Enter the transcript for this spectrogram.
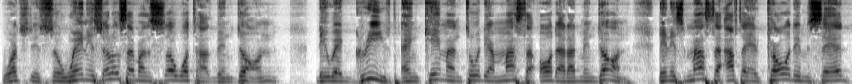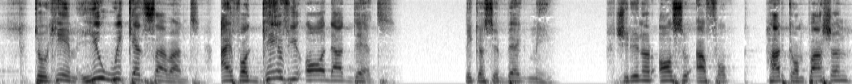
Watch this. So when his fellow servants saw what had been done, they were grieved and came and told their master all that had been done. Then his master, after he had called him, said to him, You wicked servant, I forgave you all that debt because you begged me. Should you not also have had compassion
